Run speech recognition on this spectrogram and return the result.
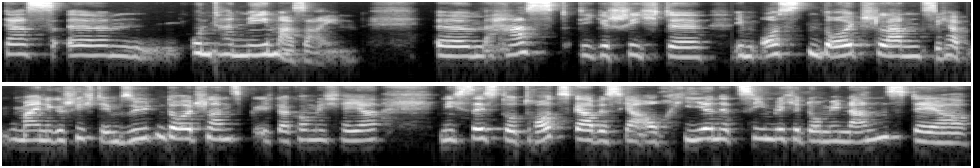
das ähm, Unternehmer sein ähm, hast die Geschichte im Osten Deutschlands. Ich habe meine Geschichte im Süden Deutschlands, da komme ich her. Nichtsdestotrotz gab es ja auch hier eine ziemliche Dominanz der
